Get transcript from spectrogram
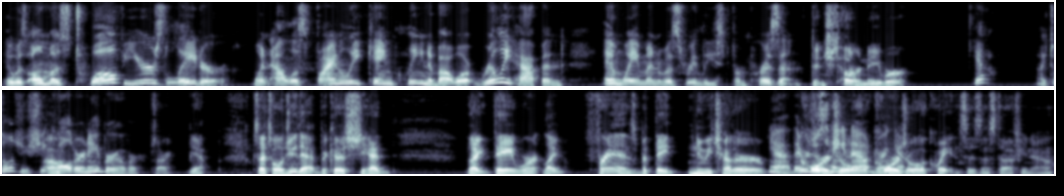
It was almost 12 years later when Alice finally came clean about what really happened and Wayman was released from prison. Didn't she tell her neighbor? Yeah, I told you she Oh. called her neighbor over. Sorry. Yeah. Because I told you that because she had, like, they weren't like friends, but they knew each other. Yeah, they were just hanging out drinking. cordial acquaintances and stuff. You know.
